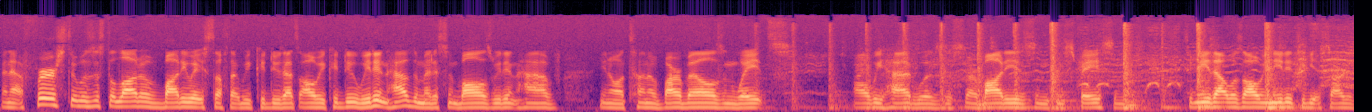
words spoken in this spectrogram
And at first, it was just a lot of body weight stuff that we could do. That's all we could do. We didn't have the medicine balls. We didn't have, you know, a ton of barbells and weights. All we had was just our bodies and some space. And to me, that was all we needed to get started.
